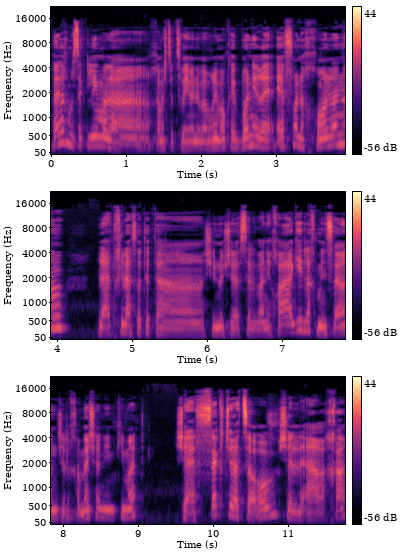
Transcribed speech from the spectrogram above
ואז אנחנו מסתכלים על החמשת הצבעים האלה ואומרים אוקיי בוא נראה איפה נכון לנו להתחיל לעשות את השינוי של הסל ואני יכולה להגיד לך מניסיון של חמש שנים כמעט שהאפקט של הצהוב של הערכה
